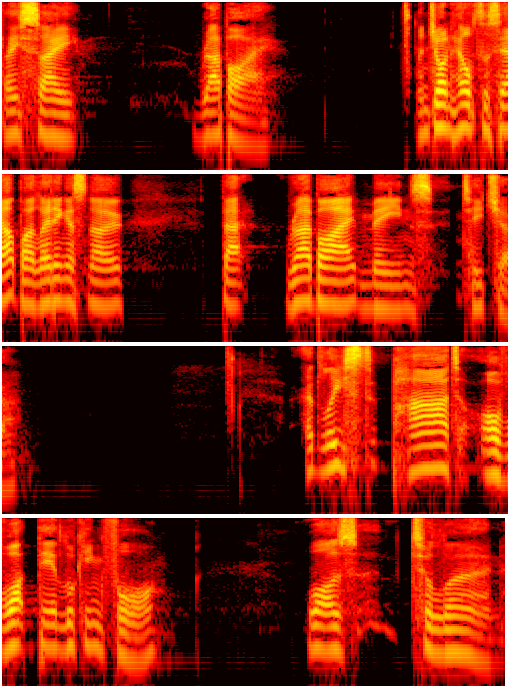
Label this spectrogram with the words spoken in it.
they say, Rabbi. And John helps us out by letting us know that rabbi means teacher. At least part of what they're looking for was to learn.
